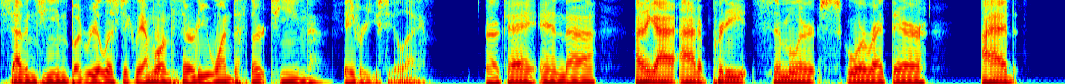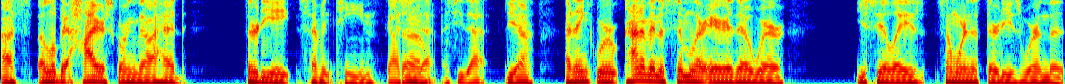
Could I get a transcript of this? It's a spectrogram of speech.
17, but realistically, I'm going 31 to 13 favor UCLA. Okay, and uh, I think I, I, had a pretty similar score right there. I had a, a little bit higher scoring though. I had 38-17. I so, see that. I see that. Yeah. I think we're kind of in a similar area though, where UCLA's somewhere in the 30s. We're in the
